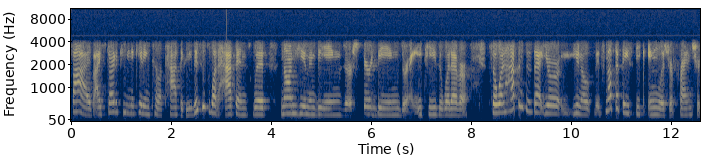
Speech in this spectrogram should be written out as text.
five. I started communicating telepathically. This is what happens with non-human beings or spirit beings or ETs or whatever. So what happens is that you're, you know, it's not that they speak English or French or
